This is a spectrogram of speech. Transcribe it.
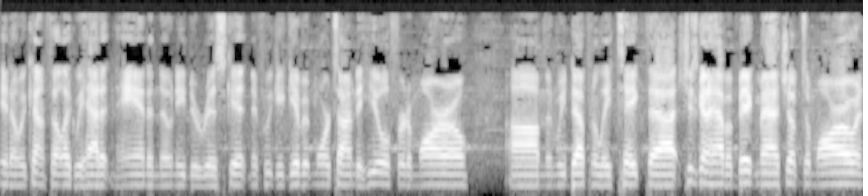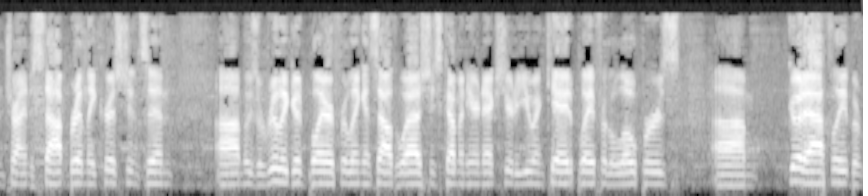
you know, we kind of felt like we had it in hand and no need to risk it. And if we could give it more time to heal for tomorrow, um, then we definitely take that. She's going to have a big matchup tomorrow and trying to stop Brinley Christensen um, who's a really good player for Lincoln Southwest. She's coming here next year to UNK to play for the Lopers. Um, good athlete, but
